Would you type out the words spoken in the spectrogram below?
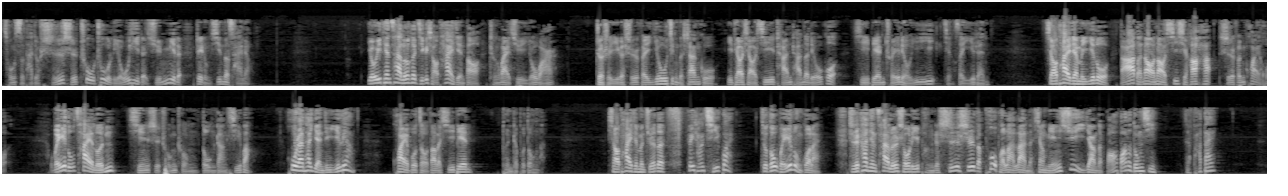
从此，他就时时处处留意着、寻觅着这种新的材料。有一天，蔡伦和几个小太监到城外去游玩。这是一个十分幽静的山谷，一条小溪潺潺的流过，溪边垂柳依依，景色宜人。小太监们一路打打闹闹，嘻嘻哈哈，十分快活。唯独蔡伦心事重重，东张西望。忽然，他眼睛一亮，快步走到了溪边，蹲着不动了。小太监们觉得非常奇怪，就都围拢过来。只看见蔡伦手里捧着湿湿的、破破烂烂的、像棉絮一样的薄薄的东西，在发呆。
